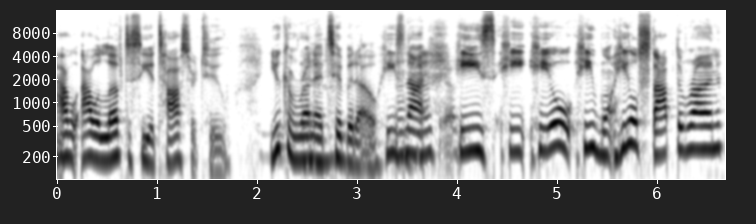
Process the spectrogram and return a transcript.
I, w- I would love to see a toss or two. You can run at Thibodeaux. He's not. He's he he'll he want he'll stop the run,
